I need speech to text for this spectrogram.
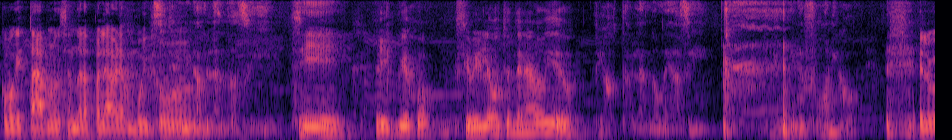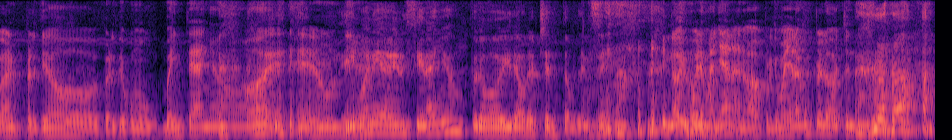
Como que estaba pronunciando las palabras muy Se como... terminó hablando así. Sí. El viejo, si veis la cuestión de Nano Video, el viejo está hablando medio así. Es minifónico. El weón perdió, perdió como 20 años en un Y día. bueno, iba a vivir 100 años, pero va a ir ahora 80. por ejemplo. Sí. No, y muere mañana, ¿no? Porque mañana cumple los 80.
